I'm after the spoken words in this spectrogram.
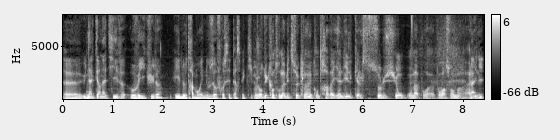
une alternative aux véhicules et le tramway nous offre cette perspective. Aujourd'hui, quand on habite Seclin et qu'on travaille à Lille, quelles solutions on a pour euh, à bah, Lille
